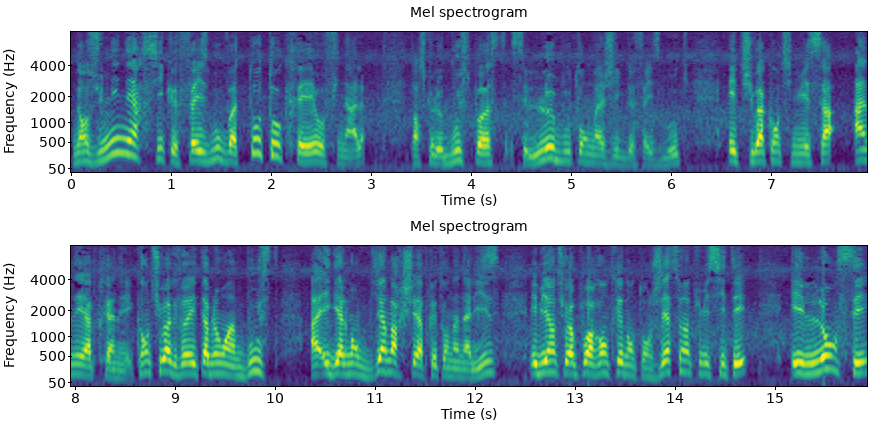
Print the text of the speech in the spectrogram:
dans une inertie que Facebook va t'auto-créer au final parce que le Boost Post, c'est le bouton magique de Facebook et tu vas continuer ça année après année. Quand tu vois que véritablement un boost a également bien marché après ton analyse, eh bien tu vas pouvoir rentrer dans ton gestion de publicité et lancer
